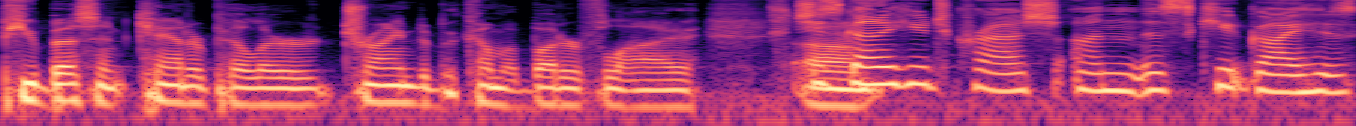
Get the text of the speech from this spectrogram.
pubescent caterpillar trying to become a butterfly. She's Um, got a huge crush on this cute guy who's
